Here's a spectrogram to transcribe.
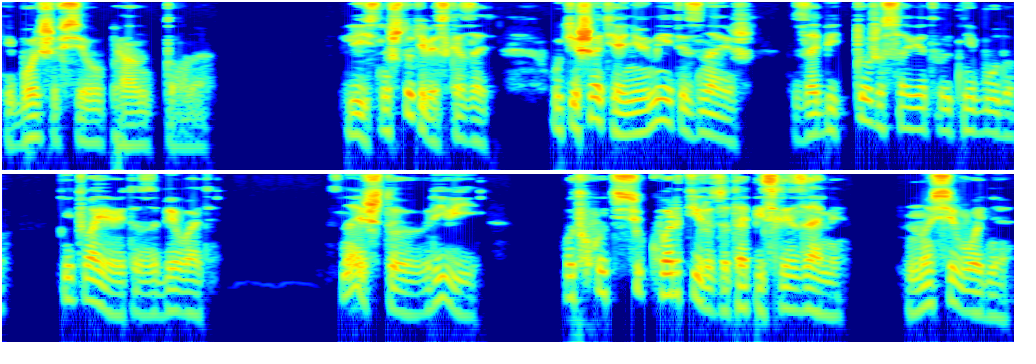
И больше всего про Антона. «Лись, ну что тебе сказать? Утешать я не умею, ты знаешь. Забить тоже советовать не буду. Не твое это забивать. Знаешь что, реви. Вот хоть всю квартиру затопи слезами. Но сегодня.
